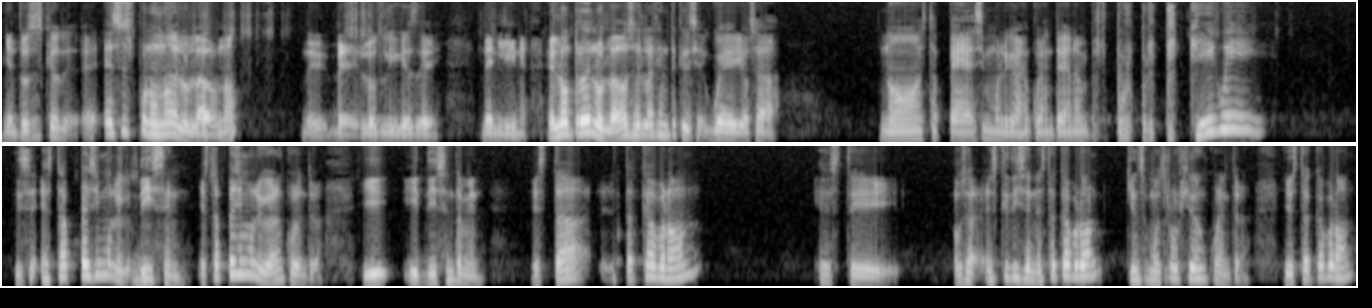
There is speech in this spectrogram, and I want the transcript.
Y entonces, que ese es por uno de los lados, ¿no? De, de los ligues de, de en línea. El otro de los lados es la gente que dice, güey, o sea, no, está pésimo ligar en cuarentena. Pues, ¿Por, por, por qué, güey? Dice, está pésimo, dicen, está pésimo ligar en cuarentena. Y, y dicen también, está, está cabrón, este, o sea, es que dicen, está cabrón quien se muestra urgido en cuarentena. Y está cabrón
